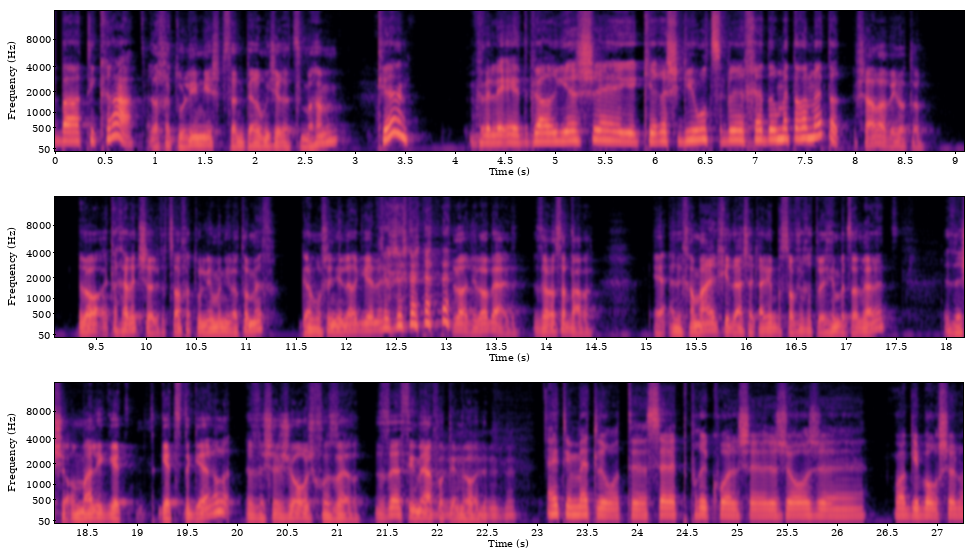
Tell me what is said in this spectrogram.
בתקרה. לחתולים יש פסנתר משל עצמם, כן. ולאדגר יש אה, קרש גיהוץ בחדר מטר על מטר. אפשר להבין אותו. לא, את החלק של לרצוח חתולים אני לא תומך, גם שאני אלרגי אליהם. לא, אני לא בעד, זה לא סבבה. אה, הנחמה היחידה שהייתה לי בסוף של חתולים בצמרת, זה get- gets the girl, ושז'ורג' חוזר. זה שימח אותי מאוד. הייתי מת לראות אה, סרט פריקוול שז'ורג' אה, הוא הגיבור שלו.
